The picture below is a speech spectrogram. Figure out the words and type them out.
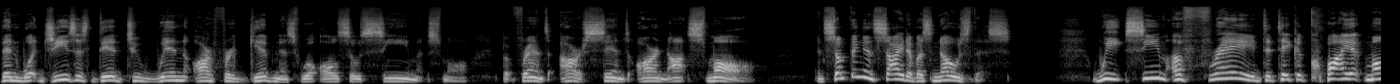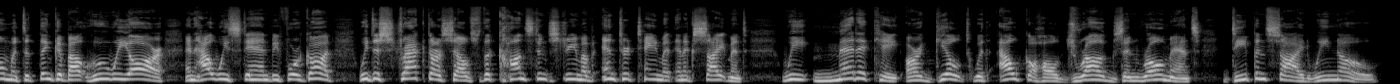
then what Jesus did to win our forgiveness will also seem small. But, friends, our sins are not small. And something inside of us knows this. We seem afraid to take a quiet moment to think about who we are and how we stand before God. We distract ourselves with a constant stream of entertainment and excitement. We medicate our guilt with alcohol, drugs, and romance. Deep inside, we know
